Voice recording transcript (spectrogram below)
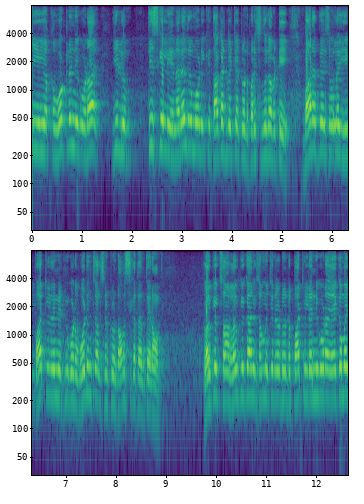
ఈ యొక్క ఓట్లన్నీ కూడా వీళ్ళు తీసుకెళ్ళి నరేంద్ర మోడీకి తాకట్టు పెట్టేటువంటి పరిస్థితి కాబట్టి భారతదేశంలో ఈ పార్టీలన్నింటిని కూడా ఓడించాల్సినటువంటి ఆవశ్యకత ఎంతైనా ఉంది. లౌకిక లౌకికానికి సంబంధించినటువంటి పార్టీలన్నీ కూడా ఏకమై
